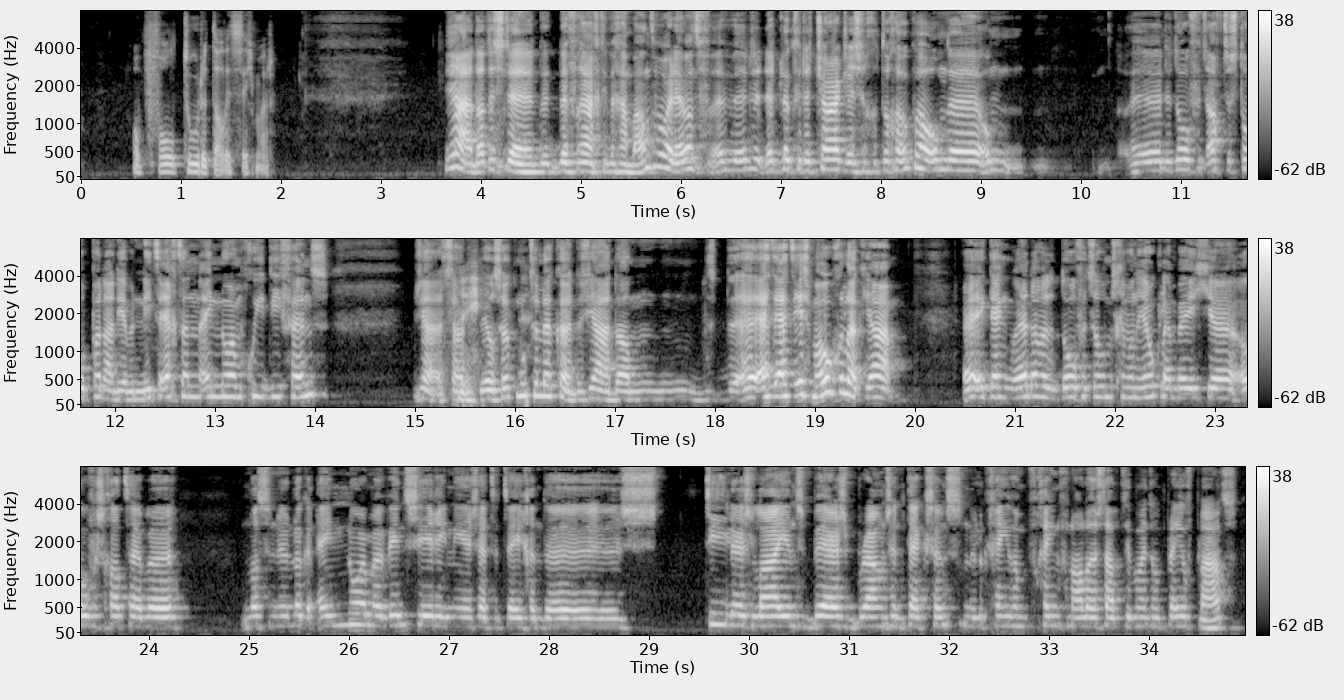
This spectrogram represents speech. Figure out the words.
op vol toerental is, zeg maar? Ja, dat is de, de, de, vraag die we gaan beantwoorden. Want het lukte de Chargers toch ook wel om de, om, uh, de Dolphins af te stoppen. Nou, die hebben niet echt een enorm goede defense. Dus ja, het zou nee. de Bills ook moeten lukken. Dus ja, dan. Het, het is mogelijk, ja. Ik denk hè, dat we de Dolphins toch misschien wel een heel klein beetje overschat hebben. Omdat ze natuurlijk een enorme winstserie neerzetten tegen de Steelers, Lions, Bears, Browns en Texans. Natuurlijk geen van, geen van allen staat op dit moment op een playoff plaats.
